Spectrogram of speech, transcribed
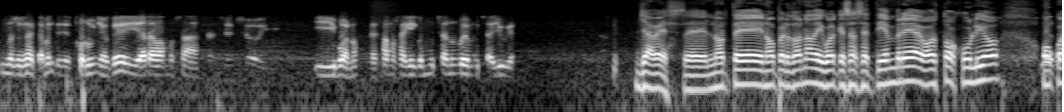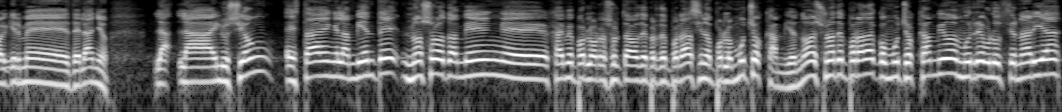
no sé exactamente si es Coruño o qué, y ahora vamos a San y, y bueno, estamos aquí con mucha nube y mucha lluvia. Ya ves, el norte no perdona, da igual que sea septiembre, agosto, julio o cualquier mes del año. La, la, ilusión está en el ambiente, no solo también, eh, Jaime, por los resultados de pretemporada, sino por los muchos cambios, ¿no? Es una temporada con muchos cambios, muy revolucionaria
